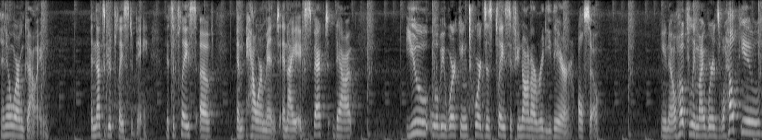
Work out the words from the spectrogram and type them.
I know where I'm going. And that's a good place to be. It's a place of empowerment. And I expect that you will be working towards this place if you're not already there, also. You know, hopefully, my words will help you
